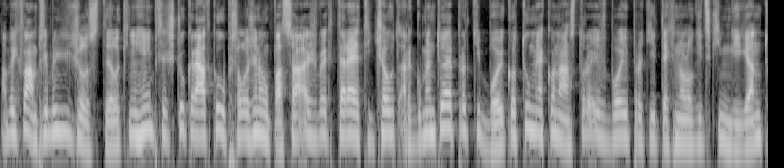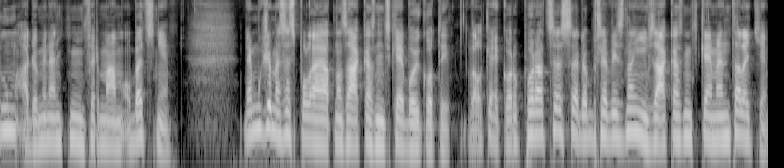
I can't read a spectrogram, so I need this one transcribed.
Abych vám přiblížil styl knihy, přečtu krátkou krátkou přeloženou pasáž, ve které Teachout argumentuje proti bojkotům jako nástroji v boji proti technologickým gigantům a dominantním firmám obecně. Nemůžeme se spoléhat na zákaznické bojkoty. Velké korporace se dobře vyznají v zákaznické mentalitě,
